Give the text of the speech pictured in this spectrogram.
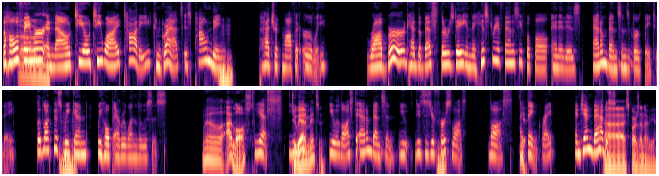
The Hall of Famer Um, and now TOTY, Toddy, congrats, is pounding Mhm. Patrick Moffat early. Rob Berg had the best Thursday in the history of fantasy football, and it is Adam Benson's birthday today. Good luck this Mhm. weekend. We hope everyone loses. well, I lost Yes. To did- Adam Benson. You lost to Adam Benson. You this is your Mhm. first loss. Loss, I Yes. think, right? And Jen Babish Uh, as far as I know, yeah.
